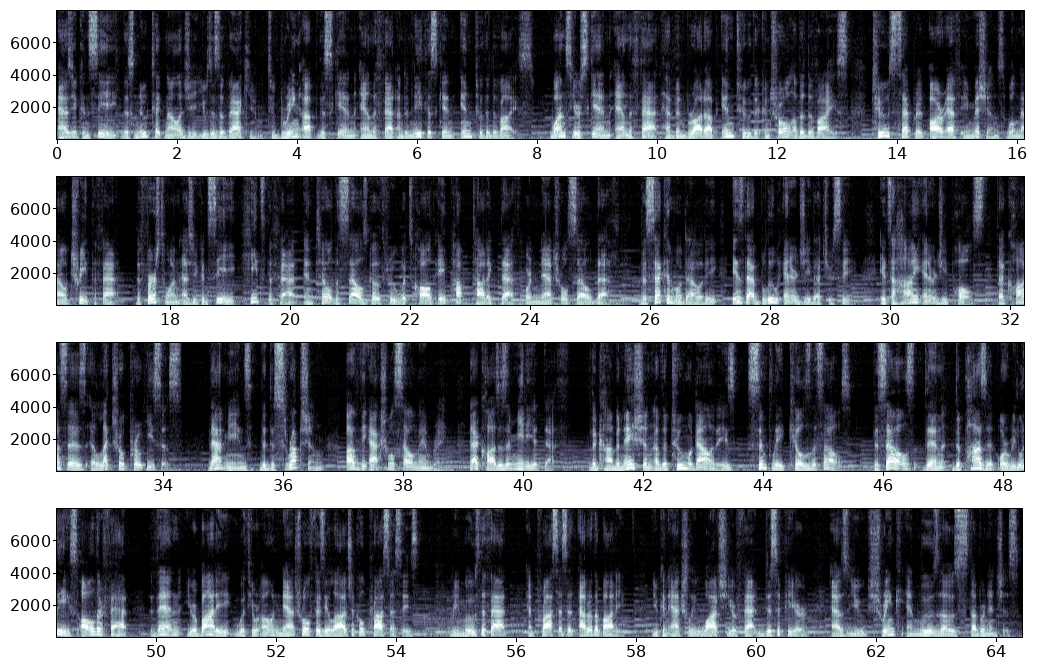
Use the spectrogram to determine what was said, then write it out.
As you can see, this new technology uses a vacuum to bring up the skin and the fat underneath the skin into the device. Once your skin and the fat have been brought up into the control of the device, two separate RF emissions will now treat the fat. The first one, as you can see, heats the fat until the cells go through what's called apoptotic death or natural cell death. The second modality is that blue energy that you see. It's a high energy pulse that causes electrophoresis. That means the disruption of the actual cell membrane that causes immediate death. The combination of the two modalities simply kills the cells. The cells then deposit or release all their fat, then your body, with your own natural physiological processes, removes the fat and processes it out of the body. You can actually watch your fat disappear as you shrink and lose those stubborn inches.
